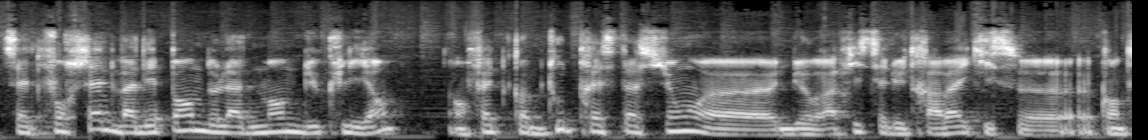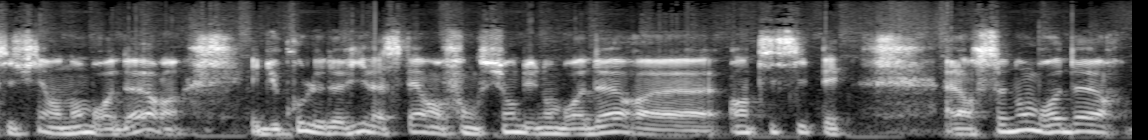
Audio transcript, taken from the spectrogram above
Cette fourchette va dépendre de la demande du client. En fait, comme toute prestation, une biographie, c'est du travail qui se quantifie en nombre d'heures. Et du coup, le devis va se faire en fonction du nombre d'heures anticipées. Alors, ce nombre d'heures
